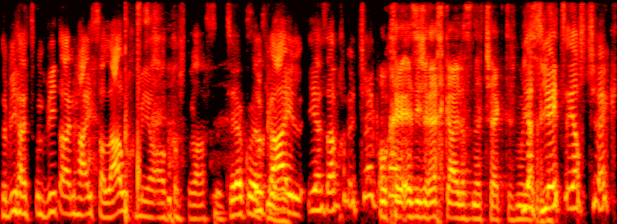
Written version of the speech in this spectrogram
Dabei heißt und wieder ein heißer Lauch mehr auf der Straße. Sehr gut. So geil. Ich hab's einfach nicht checkt. Okay, es ist recht geil, dass du nicht checkt hast, muss Ich ich hab's jetzt erst checkt.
